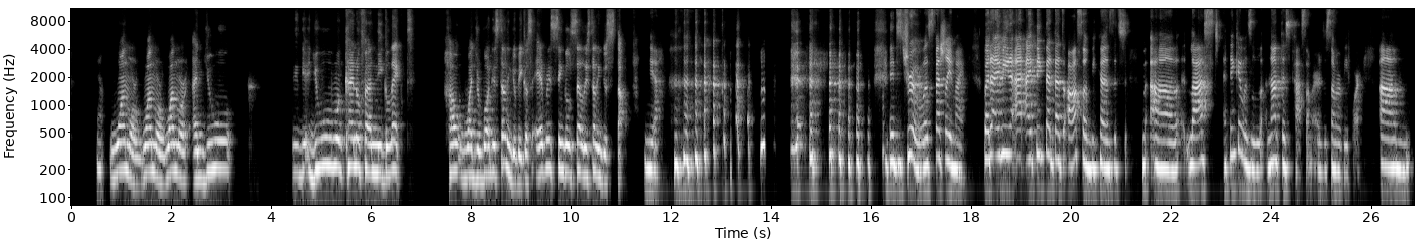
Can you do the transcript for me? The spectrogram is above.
yeah. one more one more one more and you you kind of uh, neglect how what your body is telling you because every single cell is telling you stop yeah. it's true, especially in mine. But I mean, I, I think that that's awesome because it's uh, last, I think it was not this past summer, it was the summer before. Um,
